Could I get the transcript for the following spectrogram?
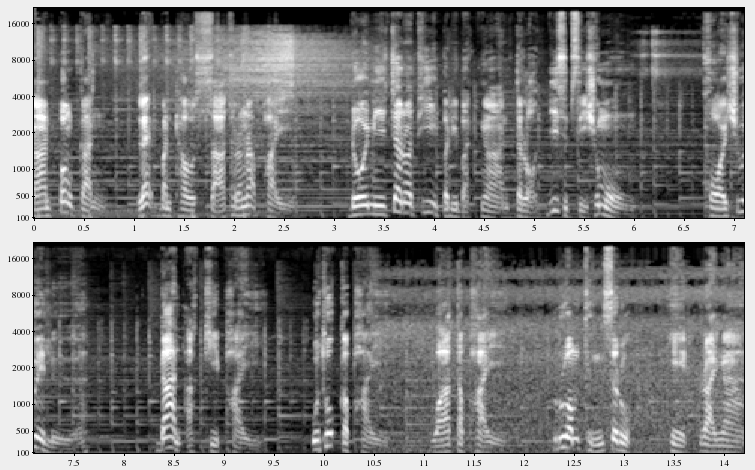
งานป้องกันและบรรเทาสาธารณภัย โดยมีเจ้าหน้าที่ปฏิบัติงานตลอด 24 ชั่วโมง คอยช่วยเหลือ ด้านอัคคีภัย อุทกภัย วาตภัย รวมถึงสรุปเหตุรายงาน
